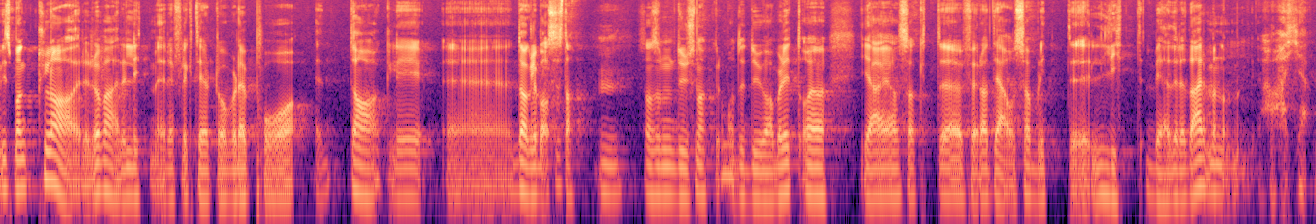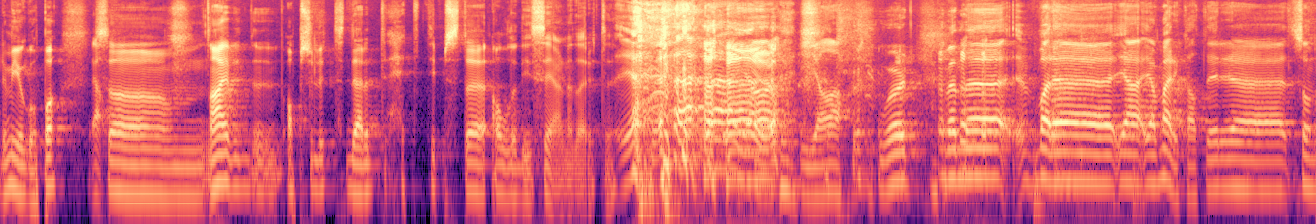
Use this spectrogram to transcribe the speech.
hvis man klarer å være litt mer reflektert over det på daglig, eh, daglig basis, da. Sånn som du snakker om at du har blitt. Og jeg har sagt eh, før at jeg også har blitt eh, litt bedre der. Men jeg har jævlig mye å gå på. Ja. Så mm, nei, absolutt. Det er et hett tips til alle de seerne der ute. Ja. Word. Men eh, bare Jeg, jeg merka at der, sånn,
